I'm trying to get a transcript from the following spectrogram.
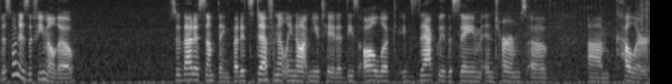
this one is a female though. So that is something, but it's definitely not mutated. These all look exactly the same in terms of um, color.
